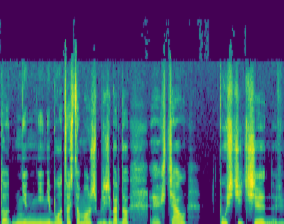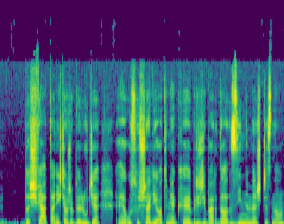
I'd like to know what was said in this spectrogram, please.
to nie, nie, nie było coś, co mąż Brigitte Bardot e, chciał puścić e, do świata. Nie chciał, żeby ludzie e, usłyszeli o tym, jak Brigitte Bardot z innym mężczyzną,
